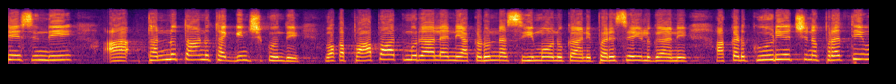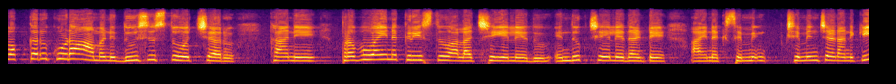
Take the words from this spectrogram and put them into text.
చేసింది? ఆ తన్ను తాను తగ్గించుకుంది. ఒక పాపాత్మురాలని అక్కడున్న సీమోను కానీ పరిచయులు కానీ అక్కడ కూడి వచ్చిన ప్రతి ఒక్కరు కూడా ఆమెని దూషిస్తూ వచ్చారు. కానీ ప్రభు అయిన క్రీస్తు అలా చేయలేదు. ఎందుకు చేయలేదంటే ఆయన క్షమి క్షమించడానికి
